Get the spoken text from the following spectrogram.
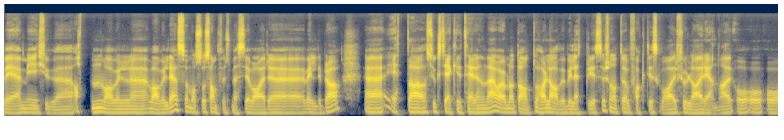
VM i 2018, var vel, var vel det. Som også samfunnsmessig var veldig bra. Et av suksesskriteriene der var bl.a. å ha lave billettpriser, sånn at det faktisk var fulle arenaer og, og, og,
